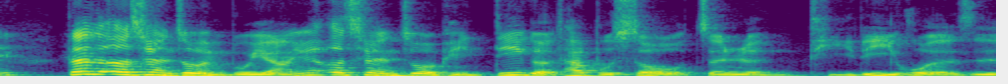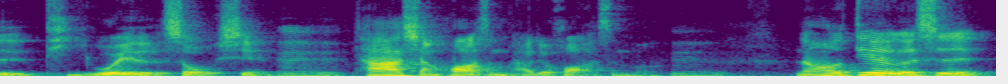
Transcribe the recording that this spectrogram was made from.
但是二次元作品不一样，因为二次元作品第一个它不受真人体力或者是体位的受限，嗯，他想画什么他就画什么，嗯，然后第二个是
